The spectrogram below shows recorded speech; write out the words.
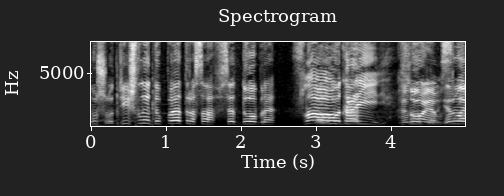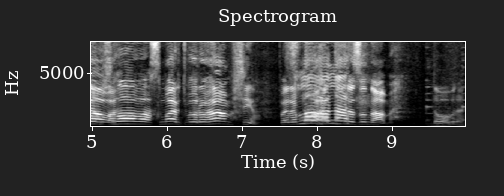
Ну що, дійшли до Петроса, все добре. Слава Погода. Україні! Героям Супер. Героям слава! слава! Смерть ворогам! Всім. Перемога Слава буде за нами! Добре.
